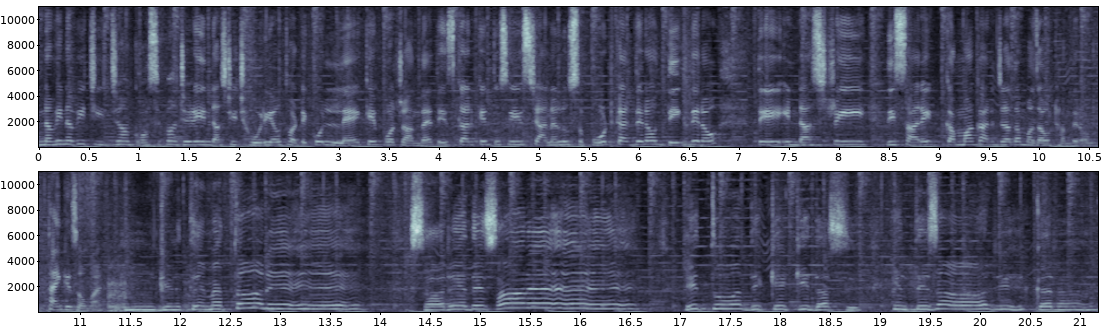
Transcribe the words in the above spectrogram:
ਨਵੀਂ ਨਵੀਂ ਚੀਜ਼ਾਂ ਗੌਸਿਪਾਂ ਜਿਹੜੇ ਇੰਡਸਟਰੀ 'ਚ ਹੋ ਰਹੀ ਆ ਉਹ ਤੁਹਾਡੇ ਕੋਲ ਲੈ ਕੇ ਪਹੁੰਚਾਉਂਦਾ ਹੈ। ਤੇ ਇਸ ਕਰਕੇ ਤੁਸੀਂ ਇਸ ਚੈਨਲ ਨੂੰ ਸਪੋਰਟ ਕਰਦੇ ਰਹੋ ਦੇਖਦੇ ਰਹੋ। ਤੇ ਇੰਡਸਟਰੀ ਦੀ ਸਾਰੇ ਕੰਮਾਂ ਕਾਰਜਾਂ ਦਾ ਮਜ਼ਾ ਉਠਾਉਂਦੇ ਰਹੋ। ਥੈਂਕ ਯੂ ਸੋ ਮਚ ਗਿਣਤੇ ਮੈਂ ਤਾਰੇ, ਸਾਰੇ ਦੇ ਸਾਰੇ, ਇਹ ਤੋਂ ਕੀ ਦੱਸ ਇੰਤਜ਼ਾਰ ਕਰਾਂ।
